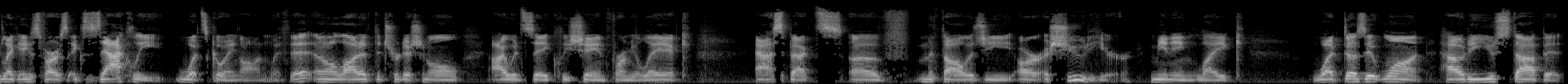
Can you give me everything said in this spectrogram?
like as far as exactly what's going on with it. And a lot of the traditional i would say cliche and formulaic aspects of mythology are eschewed here. Meaning like what does it want? How do you stop it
